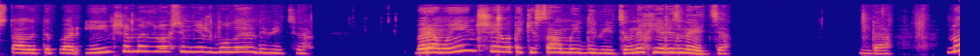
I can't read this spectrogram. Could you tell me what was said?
стали тепер іншими зовсім, ніж були. Дивіться. Беремо інший, отакий самий, дивіться, в них є різниця. Да. Ну,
